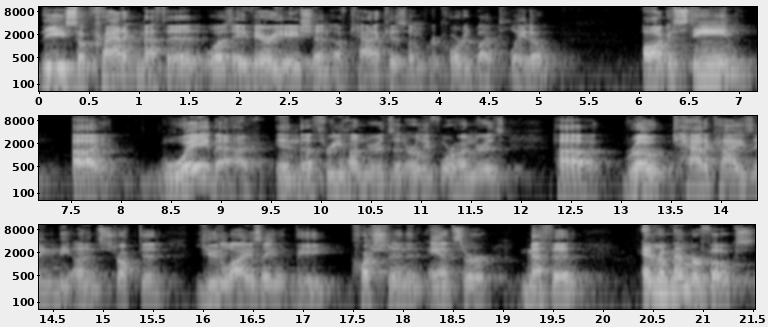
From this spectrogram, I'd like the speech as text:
The Socratic method was a variation of catechism recorded by Plato. Augustine uh, way back in the 300s and early 400s, uh, wrote Catechizing the Uninstructed, utilizing the question and answer method. And remember, folks,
